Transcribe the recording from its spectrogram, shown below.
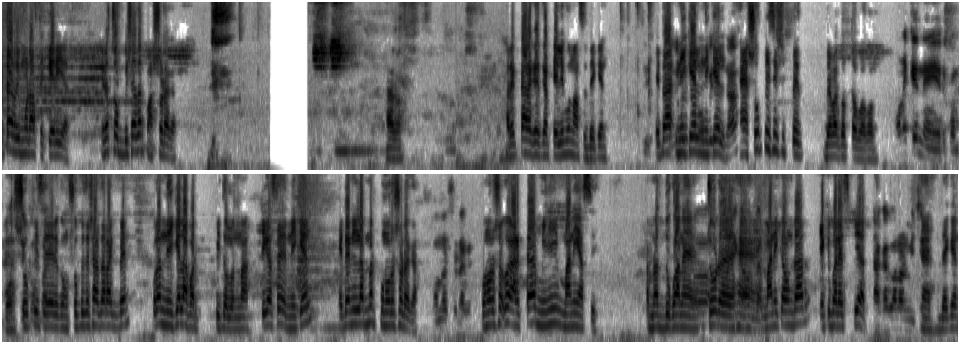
এটা রিমোট আছে ক্যারিয়ার এটা চব্বিশ হাজার পাঁচশো টাকা। আরও। আরেকটা আগেকার টেলিফোন আছে দেখেন। এটা নিকেল নিকেল? হ্যাঁ শোপিস হিসেবে ব্যবহার করতে হবে এখন। অনেকে নেই এরকম শোপিস এরকম শোপিসে সাজা রাখবেন। ওগুলো নিকেল আবার পিতলের না ঠিক আছে? নিকেল এটা নিলে আপনার পনেরোশো টাকা। পনেরোশো টাকা। পনেরোশো আরেকটা মিনি মানি আছে। আপনার দোকানে হ্যাঁ মানি কাউন্টার একেবারে স্পিয়ার টাকা গণার নিচে হ্যাঁ দেখেন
